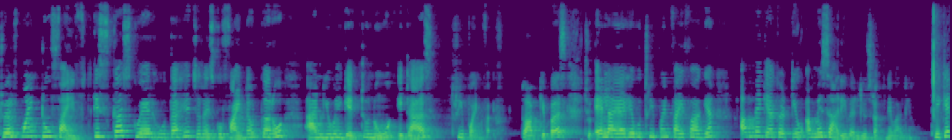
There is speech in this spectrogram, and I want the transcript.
12.25 किसका स्क्वायर होता है? जरा इसको फाइंड आउट करो and you will get to know it as 3.5 तो आपके पास जो एल आया है वो 3.5 आ गया। अब मैं क्या करती हूँ? अब मैं सारी वैल्यूज़ रखने वाली हूँ। ठीक है?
